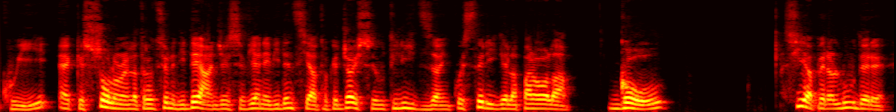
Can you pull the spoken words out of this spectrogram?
qui è che solo nella traduzione di De Angelis viene evidenziato che Joyce utilizza in queste righe la parola goal sia per alludere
